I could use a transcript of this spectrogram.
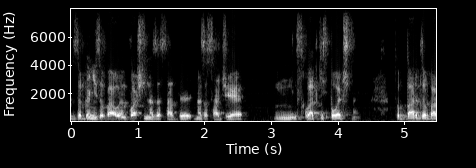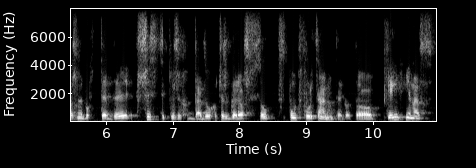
zorganizowałem właśnie na, zasady, na zasadzie mm, składki społecznej. To bardzo ważne, bo wtedy wszyscy, którzy dadzą chociaż grosz, są współtwórcami tego. To pięknie nas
